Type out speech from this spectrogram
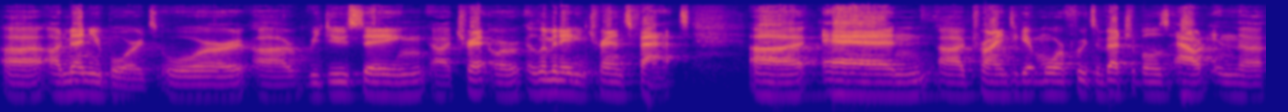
uh, on menu boards or uh, reducing uh, tra- or eliminating trans fats uh, and uh, trying to get more fruits and vegetables out in the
